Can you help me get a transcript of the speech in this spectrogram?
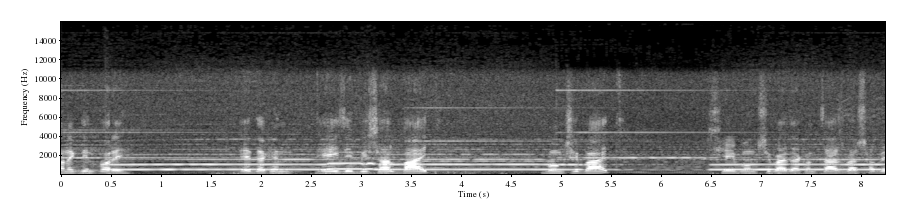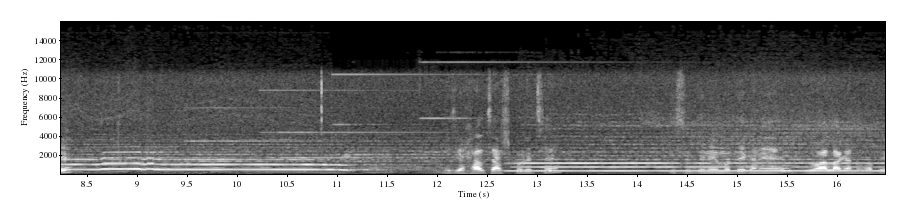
অনেকদিন পরে। এই দেখেন, এই যে বিশাল বাইক, বংশী বাইক, সেই বংশী বাইক এখন চাষবাস হবে। এই যে হাল চাষ করেছে। কিছুদিনের মধ্যে এখানে রোয়া লাগানো হবে।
